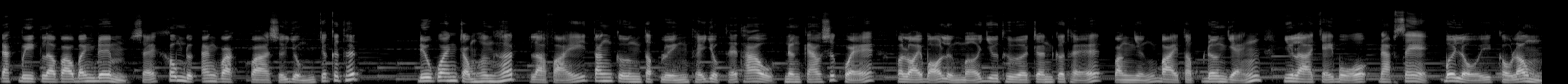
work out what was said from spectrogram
đặc biệt là vào ban đêm sẽ không được ăn vặt và sử dụng chất kích thích. Điều quan trọng hơn hết là phải tăng cường tập luyện thể dục thể thao, nâng cao sức khỏe và loại bỏ lượng mỡ dư thừa trên cơ thể bằng những bài tập đơn giản như là chạy bộ, đạp xe, bơi lội, cầu lông.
